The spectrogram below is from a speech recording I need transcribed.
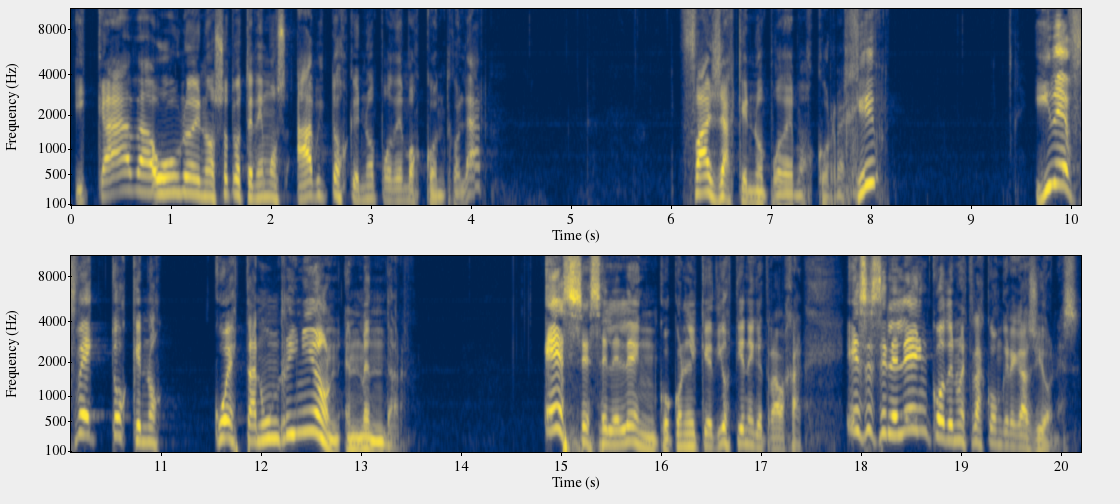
y cada uno de nosotros tenemos hábitos que no podemos controlar fallas que no podemos corregir y defectos que nos cuestan un riñón enmendar. Ese es el elenco con el que Dios tiene que trabajar. Ese es el elenco de nuestras congregaciones.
